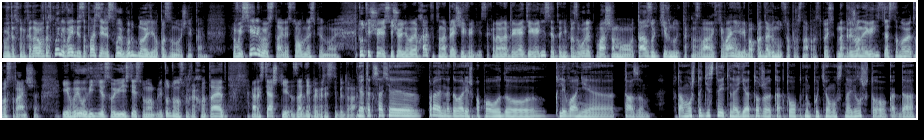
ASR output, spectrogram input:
Вы вдохнули. Когда вы вдохнули, вы обезопасили свой грудной отдел позвоночника. Вы сели, вы встали с ровной спиной. Тут еще есть еще один лайфхак, это напрячь ягодицы. Когда вы напрягаете ягодицы, это не позволит вашему тазу кивнуть, так называемое кивание, либо подогнуться просто-напросто. То есть напряженные ягодицы остановят вас раньше. И вы увидите свою естественную амплитуду, насколько хватает растяжки задней поверхности бедра. Это, кстати, правильно говоришь по поводу клевания тазом. Потому что действительно, я тоже как-то опытным путем установил, что когда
